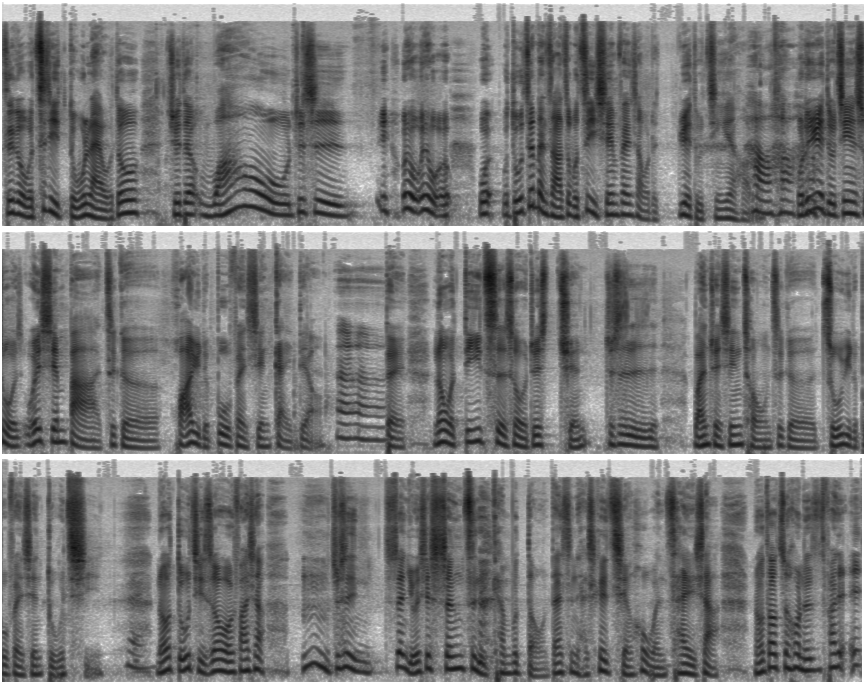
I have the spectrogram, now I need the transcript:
这个我自己读来我都觉得哇哦，就是。因为我我我我我读这本杂志，我自己先分享我的阅读经验好了。好好，我的阅读经验是我我会先把这个华语的部分先盖掉，嗯嗯，嗯对。然后我第一次的时候，我就全就是完全先从这个主语的部分先读起，对，然后读起之后，我发现，嗯，就是你虽然有一些生字你看不懂，但是你还是可以前后文猜一下。然后到最后呢，发现哎，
